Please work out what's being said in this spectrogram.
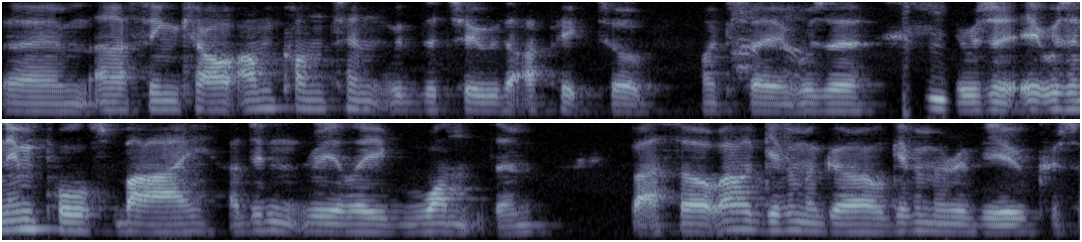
um, and I think I'll, I'm content with the two that I picked up. Like I say, it was a it was a it was an impulse buy. I didn't really want them, but I thought, well, I'll give them a go. I'll give them a review because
